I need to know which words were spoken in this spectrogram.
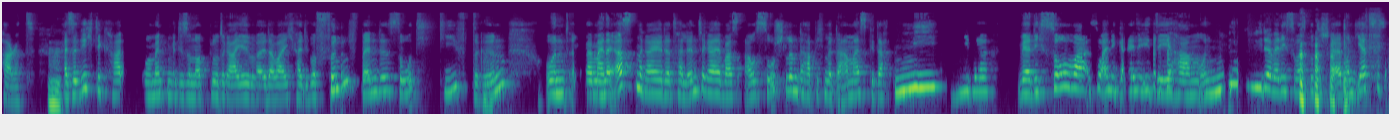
hart. Mhm. Also richtig hart im Moment mit dieser Nordblut-Reihe, weil da war ich halt über fünf Bände so tief drin. Und bei meiner ersten Reihe, der Talente-Reihe, war es auch so schlimm, da habe ich mir damals gedacht, nie wieder werde ich so, so eine geile Idee haben und nie wieder werde ich sowas Gutes schreiben. Und jetzt ist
